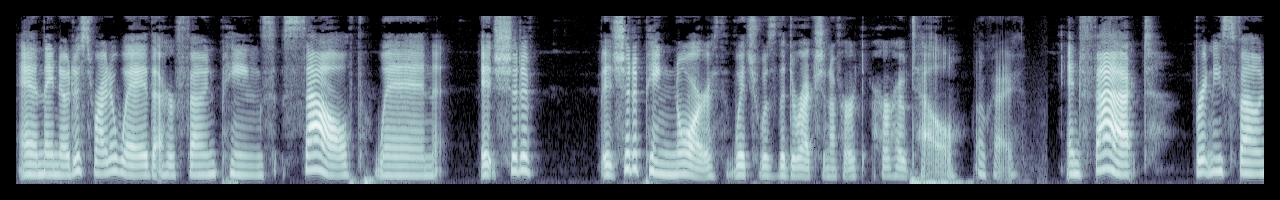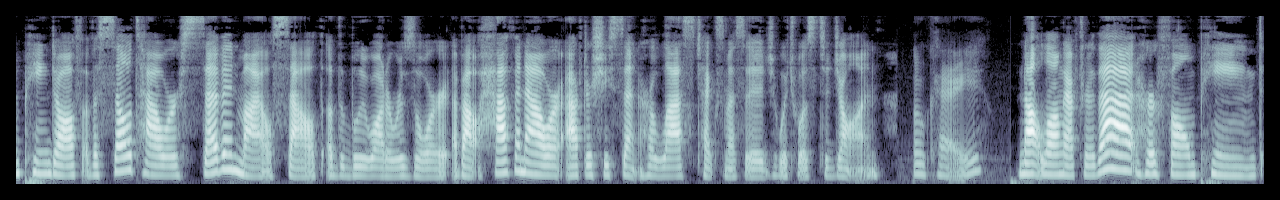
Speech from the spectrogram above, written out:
And they notice right away that her phone pings south when it should have it should have pinged north, which was the direction of her her hotel. Okay. In fact, Brittany's phone pinged off of a cell tower seven miles south of the Blue Water Resort about half an hour after she sent her last text message, which was to John. Okay. Not long after that, her phone pinged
